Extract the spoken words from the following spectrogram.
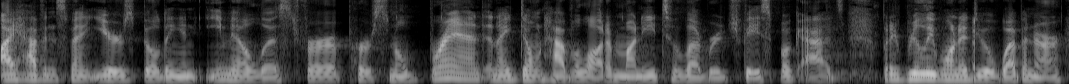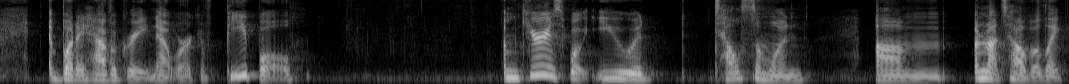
I haven't spent years building an email list for a personal brand and I don't have a lot of money to leverage Facebook ads, but I really want to do a webinar, but I have a great network of people. I'm curious what you would tell someone, um, or not tell, but like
